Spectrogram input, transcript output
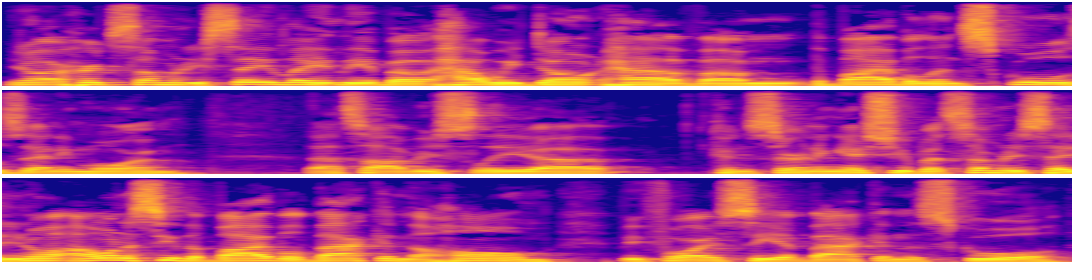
You know, I heard somebody say lately about how we don't have um, the Bible in schools anymore. That's obviously a concerning issue, but somebody said, you know, I want to see the Bible back in the home before I see it back in the school.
